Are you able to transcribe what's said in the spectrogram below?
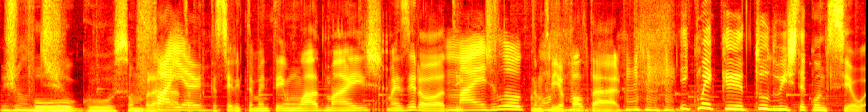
juntos. Fogo, sombrado, Fire. porque a série também tem um lado mais, mais erótico. Mais louco. Não podia faltar. e como é que tudo isto aconteceu? Uh,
